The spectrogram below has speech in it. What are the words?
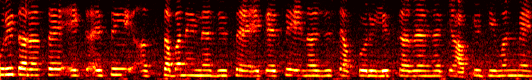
पूरी तरह से एक ऐसी स्टबन एनर्जी से, एक ऐसी एनर्जी से आपको रिलीज़ कर रहे हैं कि आपके जीवन में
